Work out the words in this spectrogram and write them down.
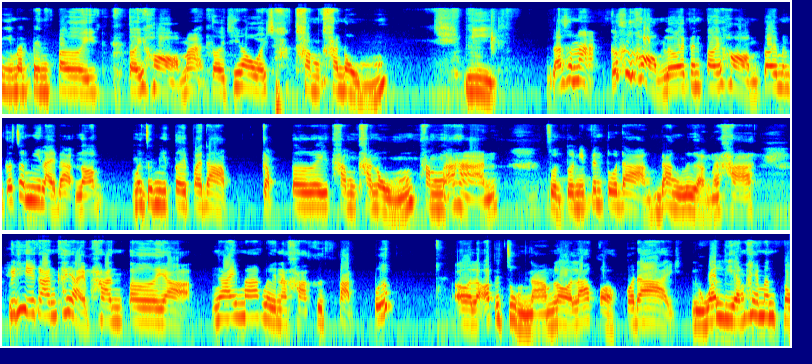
นี้มันเป็นเตยเตยหอมอะเตยที่เราไว้ทำขนมนี่ลักษณะก็คือหอมเลยเป็นเตยหอม เตยมันก็จะมีหลายแบบเนาะมันจะมีเตยประดับกับเตยทำขนมทำอาหาร ส่วนตัวนี้เป็นตัวด่างด่างเหลืองนะคะ วิธีการขยายพันธุ์เตยอะง่ายมากเลยนะคะ คือตัดปุ๊บ เออแล้วเอาไปจุ่มน้ำรอลากออกก็ได้ หรือว่าเลี้ยงให้มันโต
